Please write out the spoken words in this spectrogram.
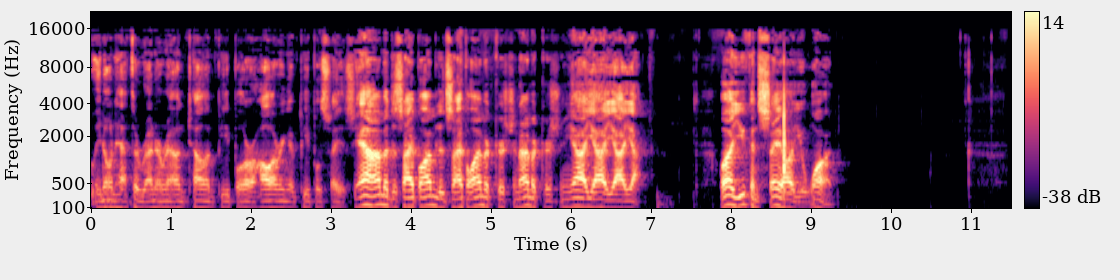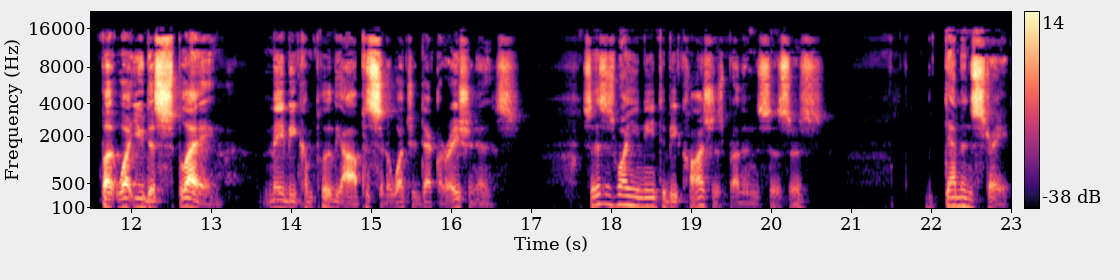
We don't have to run around telling people or hollering in people's face, yeah, I'm a disciple, I'm a disciple, I'm a Christian, I'm a Christian, yeah, yeah, yeah, yeah. Well, you can say all you want. But what you display may be completely opposite of what your declaration is. So, this is why you need to be cautious, brothers and sisters. Demonstrate.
